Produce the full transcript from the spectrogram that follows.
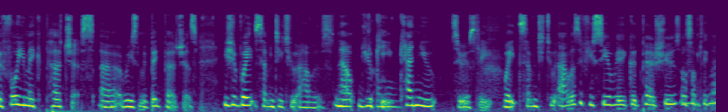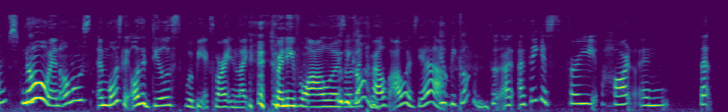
before you make a purchase, uh, a reasonably big purchase, you should wait 72 hours. Now, Yuki, oh. can you seriously wait 72 hours if you see a really good pair of shoes or something nice? No, and almost, and mostly all the deals will be expired in like 24 hours or like 12 hours. Yeah. It'll be gone. So I, I think it's very hard and that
